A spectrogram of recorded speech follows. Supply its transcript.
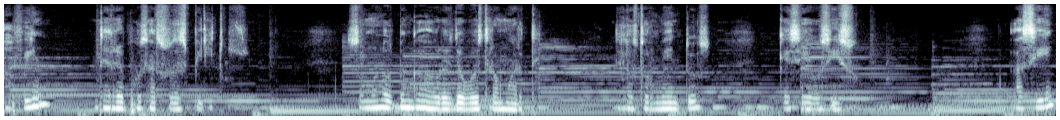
a fin de reposar sus espíritus. Somos los vengadores de vuestra muerte, de los tormentos que se os hizo. Así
